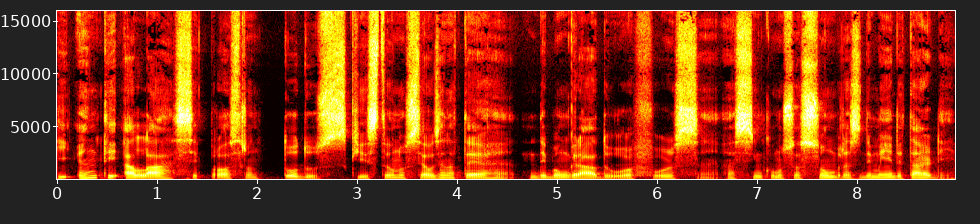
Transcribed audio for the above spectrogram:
e ante Allah se prostram todos que estão nos céus e na terra, de bom grado ou à força, assim como suas sombras, de manhã e de tarde.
